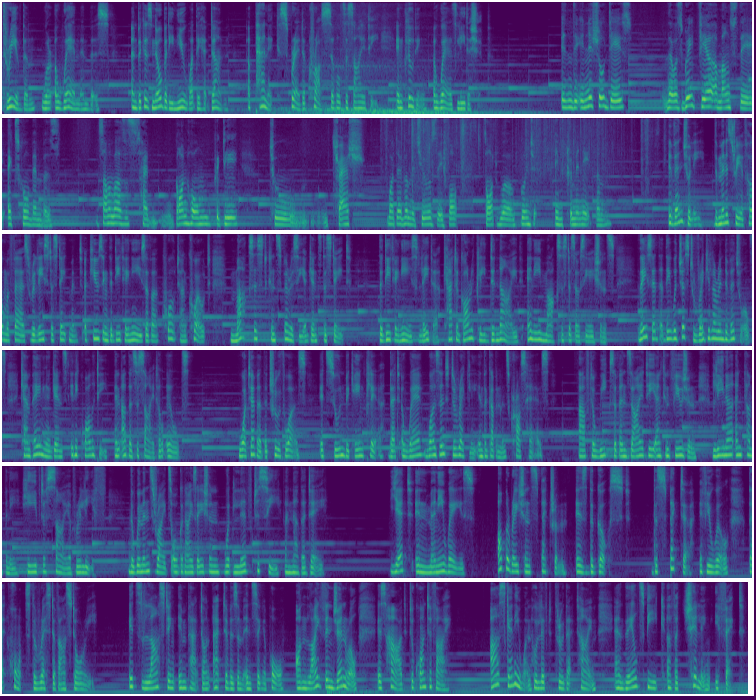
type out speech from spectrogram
Three of them were aware members. And because nobody knew what they had done, a panic spread across civil society, including Aware's leadership. In the initial days, there was great fear amongst the EXCO members. Some of us had gone home quickly to trash whatever materials they thought, thought were going to incriminate them. Eventually, the Ministry of Home Affairs released a statement accusing the detainees of a quote unquote Marxist conspiracy against the state. The detainees later categorically denied any Marxist associations. They said that they were just regular individuals campaigning against inequality and other societal ills. Whatever the truth was, it soon became clear that Aware wasn't directly in the government's crosshairs. After weeks of anxiety and confusion, Lena and company heaved a sigh of relief. The women's rights organization would live to see another day. Yet, in many ways, Operation Spectrum is the ghost, the spectre, if you will, that haunts the rest of our story. Its lasting impact on activism in Singapore, on life in general, is hard to quantify. Ask anyone who lived through that time, and they'll speak of a chilling effect,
